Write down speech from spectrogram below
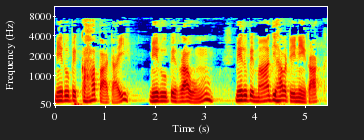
මේ රූපේ කහ පාටයි මේ රූපේ රවුම් මේ රූපේ මාදිහවට එන එකක්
